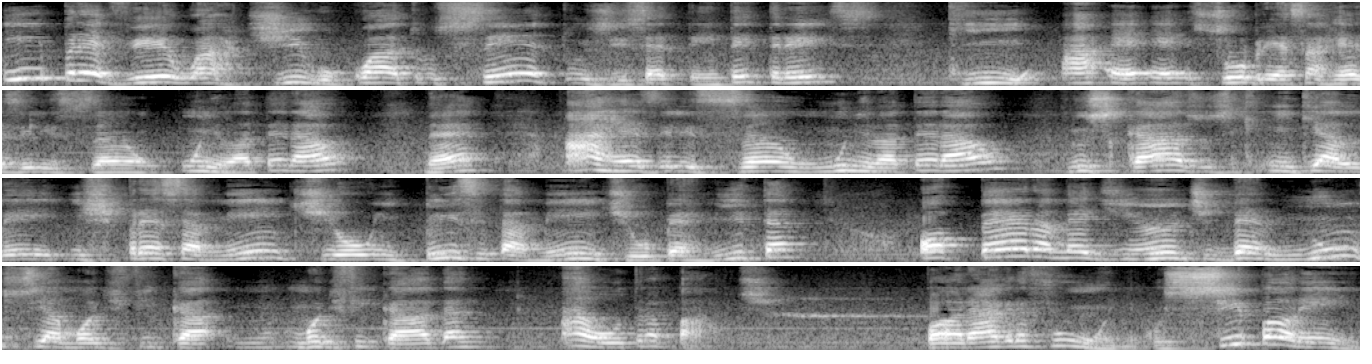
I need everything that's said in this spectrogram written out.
E prevê o artigo 473, que é, é sobre essa resilição unilateral, né? a resilição unilateral nos casos em que a lei expressamente ou implicitamente o permita, opera mediante denúncia modifica, modificada a outra parte. Parágrafo único. Se, porém,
